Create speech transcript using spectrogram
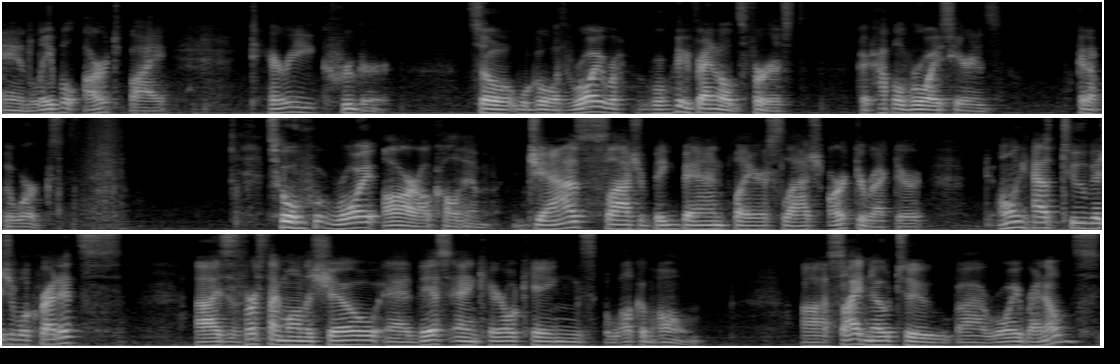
and label art by Terry Kruger. So we'll go with Roy Roy Reynolds first. Got a couple of Roys here. Let's get up the works. So Roy R, I'll call him jazz slash big band player slash art director. Only has two visual credits. Uh, this is the first time on the show. Uh, this and Carole King's Welcome Home. Uh, side note to uh, Roy Reynolds,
